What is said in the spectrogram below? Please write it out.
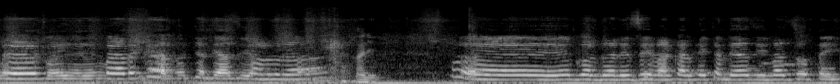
ਮੈਂ ਕੋਈ ਨਹੀਂ ਮੈਂ ਤਾਂ ਘਰ ਨੂੰ ਚੱਲਿਆ ਸੀ ਹੁਣ ਦਾ ਹਾਂਜੀ। ਓਏ ਗੁਰਦੁਆਰੇ ਸੇਵਾ ਕਰਕੇ ਚੱਲਿਆ ਸੀ ਬਸ ਉੱਥੇ ਹੀ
